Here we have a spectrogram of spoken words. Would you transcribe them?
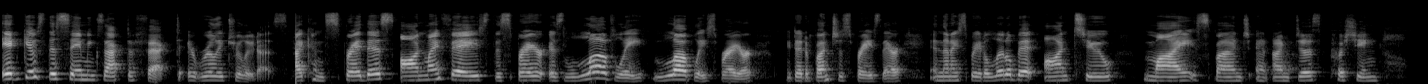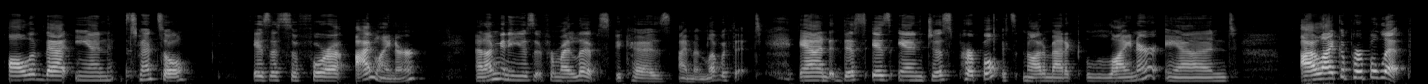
It gives the same exact effect. It really truly does. I can spray this on my face. The sprayer is lovely lovely sprayer. I did a bunch of sprays there and then i sprayed a little bit onto my sponge and i'm just pushing all of that in. This pencil is a sephora eyeliner and I'm to use it for my lips because I'm in love with it. And this is in just purple. It's an automatic liner and I like a purple lip.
